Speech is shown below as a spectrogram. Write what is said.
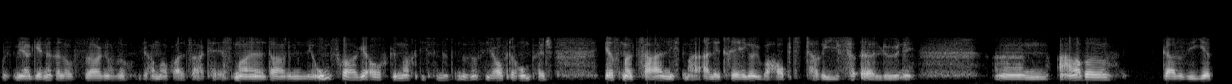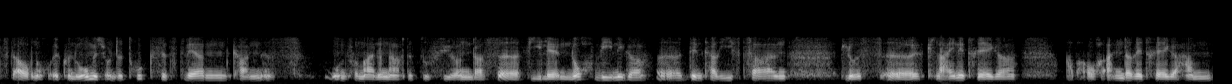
muss man ja generell auch sagen, also wir haben auch als ATS mal da eine Umfrage auch gemacht, die findet man sich auf der Homepage. Erstmal zahlen nicht mal alle Träger überhaupt Tariflöhne. Ähm, aber da sie jetzt auch noch ökonomisch unter Druck gesetzt werden, kann es unserer Meinung nach dazu führen, dass äh, viele noch weniger äh, den Tarif zahlen, plus äh, kleine Träger, aber auch andere Träger haben,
